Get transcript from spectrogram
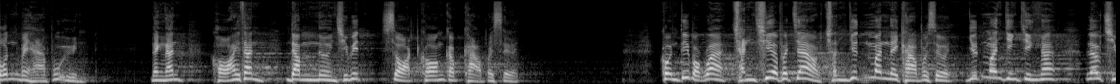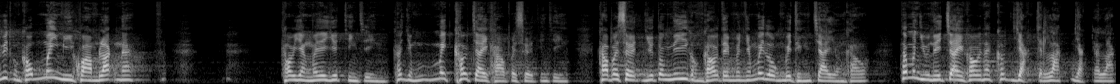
ล้นไปหาผู้อื่น ดังนั้นขอให้ท่านดำเนินชีวิตสอดคล้องกับข่าวประเสริฐ คนที่บอกว่าฉันเชื่อพระเจ้า ฉันยึดมั่นในข่าวประเสริฐ ยึดมั่นจริง ๆ นะ แล้วชีวิตของเขาไม่มีความรักนะ เขายังไม่ได้ยึดจริง ๆ เขายังไม่เข้าใจข่าวประเสริฐจริง ๆ ข่าวประเสริฐอยู่ตรงนี้ของเขาแต่มันยังไม่ลงไปถึงใจของเขา ถ้ามันอยู่ในใจเขานะเขาอยากจะรัก อยากจะรัก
